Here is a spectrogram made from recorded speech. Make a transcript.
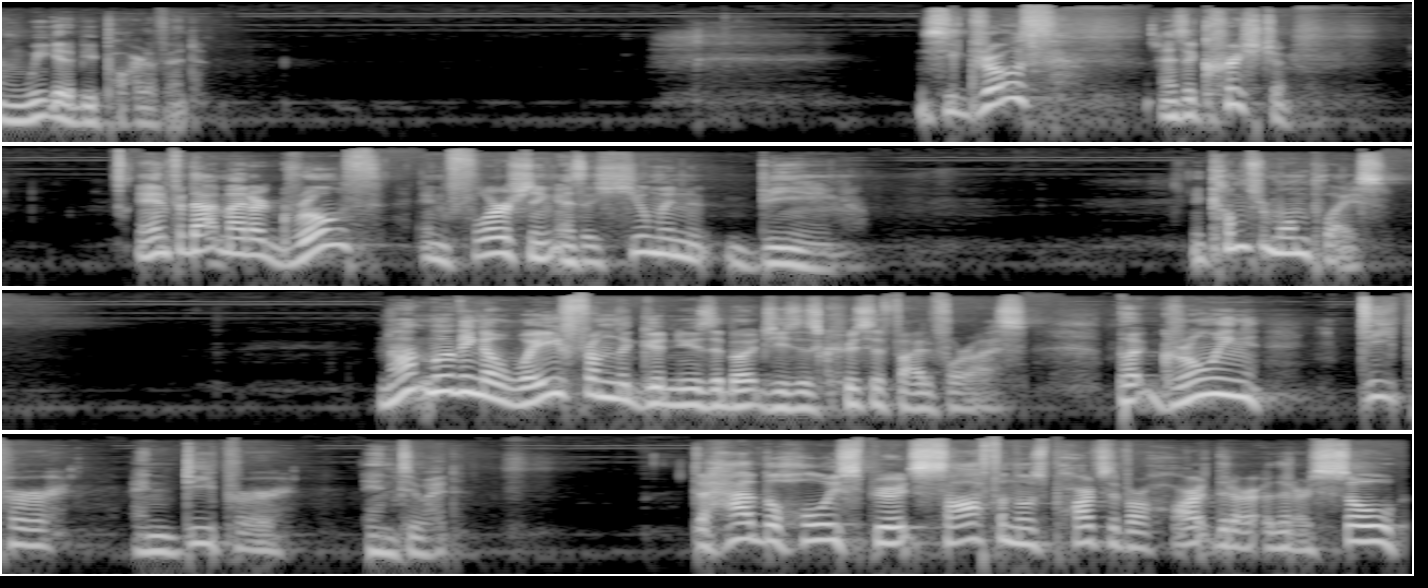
and we get to be part of it. You see, growth as a Christian, and for that matter, growth and flourishing as a human being, it comes from one place. Not moving away from the good news about Jesus crucified for us, but growing deeper and deeper into it to have the Holy Spirit soften those parts of our heart that are, that are so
